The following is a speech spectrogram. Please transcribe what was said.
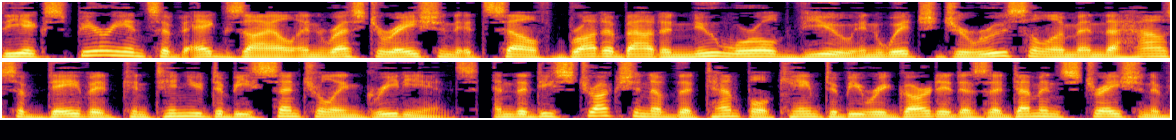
The experience of exile and restoration itself brought about a new world view in which Jerusalem and the House of David continued to be central ingredients, and the destruction of the Temple came to be regarded as a demonstration of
